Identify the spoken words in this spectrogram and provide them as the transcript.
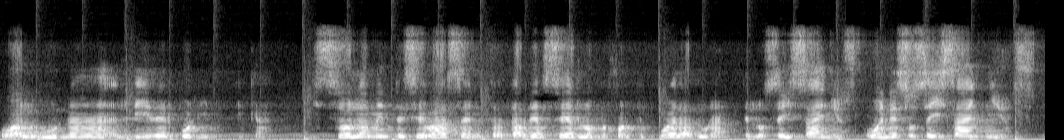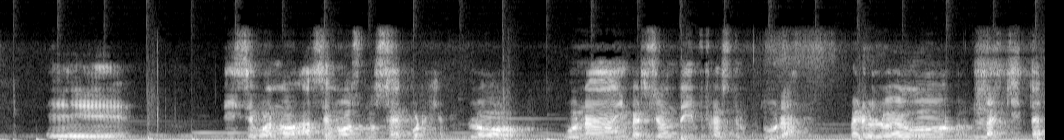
o alguna líder política y solamente se basa en tratar de hacer lo mejor que pueda durante los seis años o en esos seis años eh, dice, bueno, hacemos, no sé, por ejemplo, una inversión de infraestructura, pero luego la quitan,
